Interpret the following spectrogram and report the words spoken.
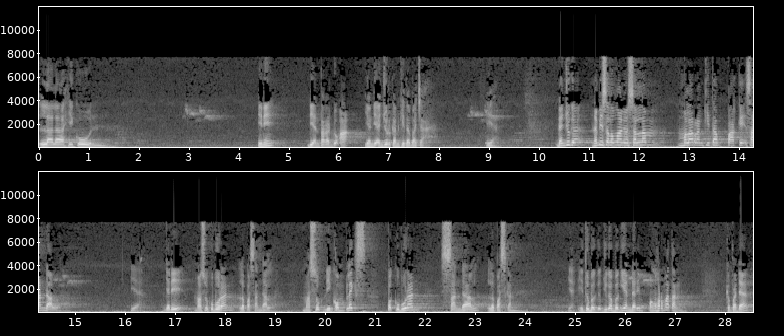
lalahikun Ini di antara doa yang dianjurkan kita baca Iya Dan juga Nabi SAW melarang kita pakai sandal Ya jadi masuk kuburan lepas sandal. Masuk di kompleks pekuburan sandal lepaskan. Ya, itu juga bagian dari penghormatan kepada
